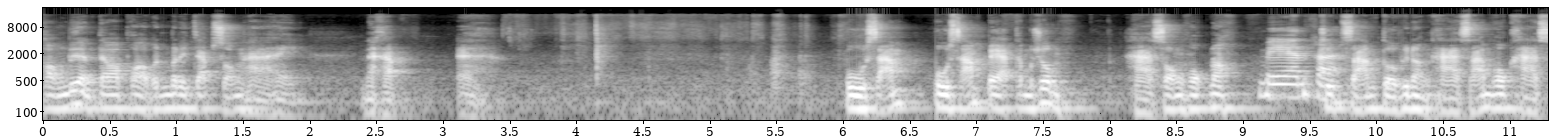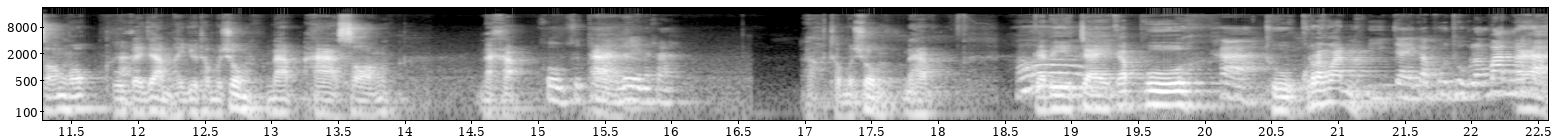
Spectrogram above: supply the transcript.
ทองเลื่อนแต่ว่าพ่อเพิ่นไม่ได้จับสองหาให้นะครับอ่าปูสามปูสามแปดท่านผู้ชมหาสองหกเนาะแมนค่ะ ชุดสามตัวพี่น้องหาสามหกหาสองหกปูกระยำให้อยู่ท่านผู้ชมนับหาสองนะครับโค้งสุดท้ายเลยนะคะเอาท่านผู้ชมนะครับก็ดีใจกับผู้ค่ะ ถูกรางวัลดีใจกับผู้ถูกรางวัลเนาะค่ะ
